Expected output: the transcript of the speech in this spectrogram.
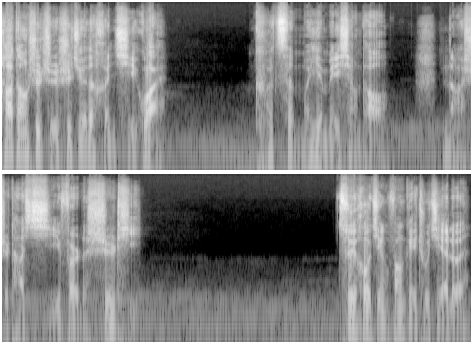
他当时只是觉得很奇怪，可怎么也没想到，那是他媳妇儿的尸体。最后警方给出结论：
